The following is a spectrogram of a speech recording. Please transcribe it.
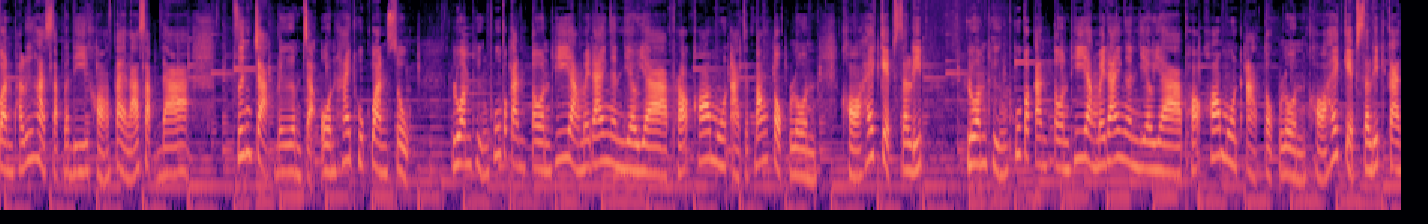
วันพฤหัสบดีของแต่ละสัปดาห์ ซึ่งจากเดิมจะโอนให้ทุกวันศุกร์รวมถึงผู้ประกันตนที่ยังไม่ได้เงินเยียวยา เพราะข้อมูลอาจจะต้องตกหล่นขอให้เก็บสลิป รวมถึงผู้ประกันตนที่ยังไม่ได้เงินเยียวยา เพราะข้อมูลอาจตกหล่น ขอให้เก็บสลิปการ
